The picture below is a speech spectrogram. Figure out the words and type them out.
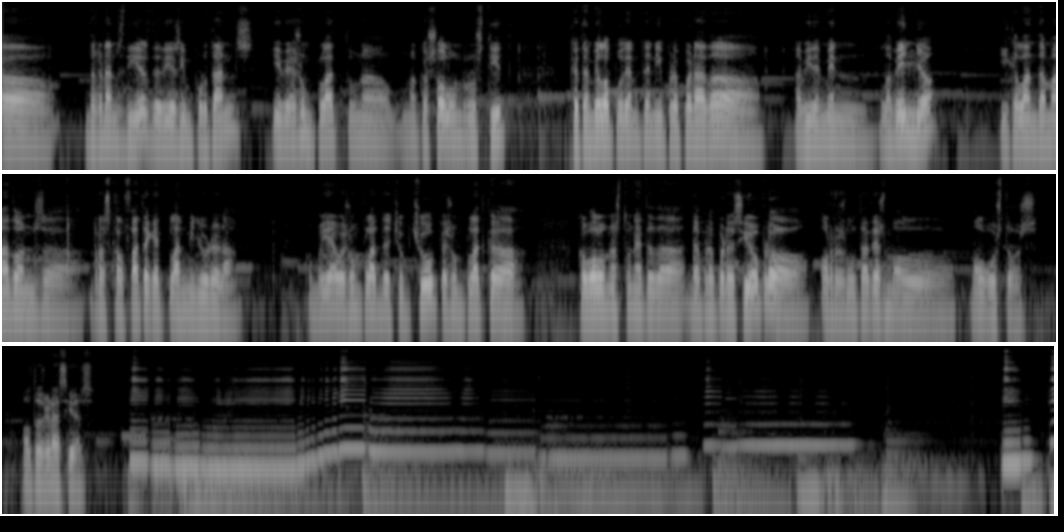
de grans dies, de dies importants, i bé, és un plat, una, una cassola, un rostit, que també la podem tenir preparada, evidentment, la vetlla, i que l'endemà, doncs, eh, rescalfat, aquest plat millorarà. Com veieu, és un plat de xup-xup, és un plat que, que vol una estoneta de, de preparació, però el resultat és molt, molt gustós. Moltes gràcies. Mm-hmm.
